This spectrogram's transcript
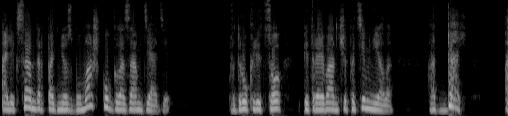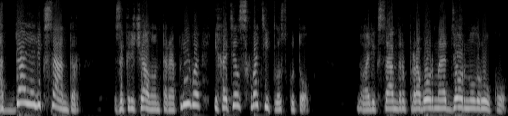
Александр поднес бумажку к глазам дяди. Вдруг лицо Петра Ивановича потемнело. «Отдай! Отдай, Александр!» — закричал он торопливо и хотел схватить лоскуток. Но Александр проворно отдернул руку.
